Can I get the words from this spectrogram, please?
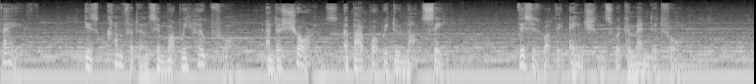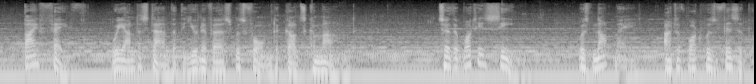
faith is confidence in what we hope for and assurance about what we do not see. This is what the ancients were commended for. By faith, we understand that the universe was formed at God's command, so that what is seen was not made out of what was visible.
